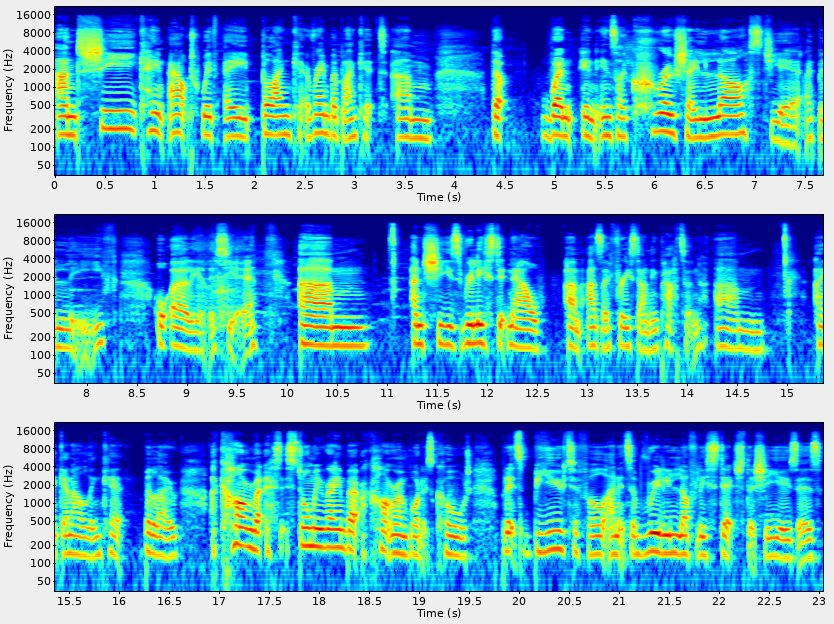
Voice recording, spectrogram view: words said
and she came out with a blanket, a rainbow blanket, um, that went in inside crochet last year, I believe, or earlier this year. Um, and she's released it now um, as a freestanding pattern. Um, again, I'll link it below. I can't remember, is it Stormy Rainbow? I can't remember what it's called, but it's beautiful and it's a really lovely stitch that she uses.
